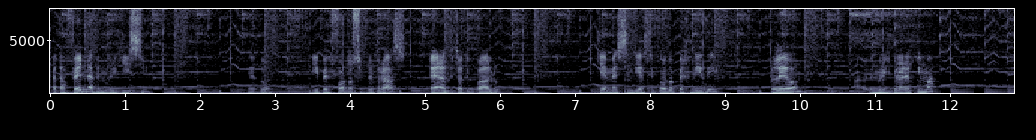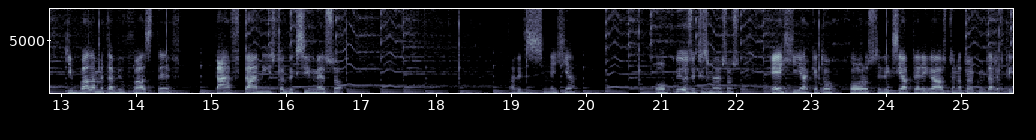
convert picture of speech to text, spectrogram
καταφέρει να δημιουργήσει εδώ η υπερφόρτωση πλευράς έναντι του αντιπάλου. Και με συνδυαστικό εδώ παιχνίδι πλέον δημιουργεί πλεονέκτημα και η μπάλα μεταβιβάζεται, φτάνει στο δεξί μέσο. Θα δείτε στη συνέχεια. Ο οποίος δεξής μέσος έχει αρκετό χώρο στη δεξιά πτέρυγα ώστε να τον εκμεταλλευτεί.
